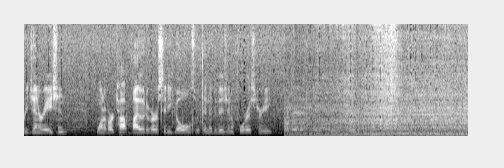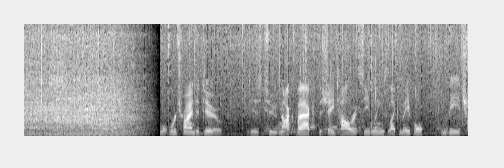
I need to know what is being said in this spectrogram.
regeneration, one of our top biodiversity goals within the Division of Forestry. What we're trying to do is to knock back the shade tolerant seedlings like maple and beech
